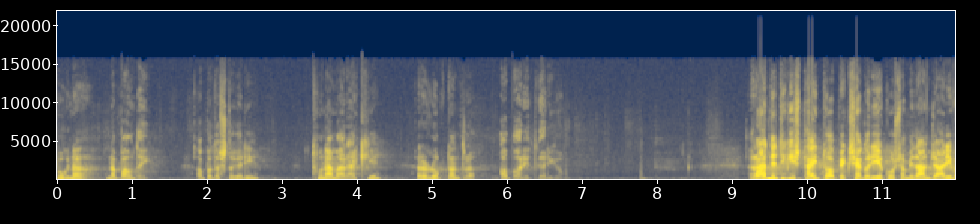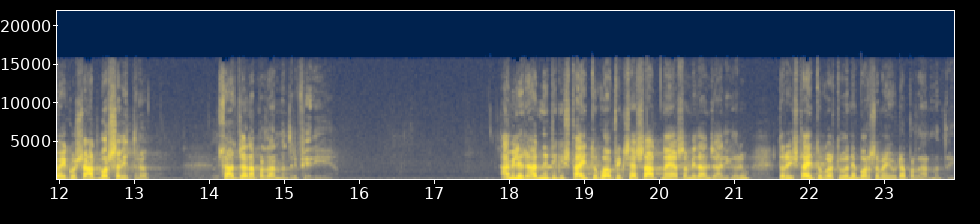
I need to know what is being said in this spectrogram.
पुग्न नपाउँदै अपदस्थ गरिए थुनामा राखिए र लोकतन्त्र अपहरित गरियो। राजनीतिक स्थायित्व अपेक्षा गरिएको संविधान जारी भएको सात वर्षभित्र सातजना प्रधानमन्त्री फेरिए। हामीले राजनीतिक स्थायित्वको अपेक्षा सात नयाँ संविधान जारी गऱ्यौँ तर स्थायित्व कस्तो भने वर्षमा एउटा प्रधानमन्त्री।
